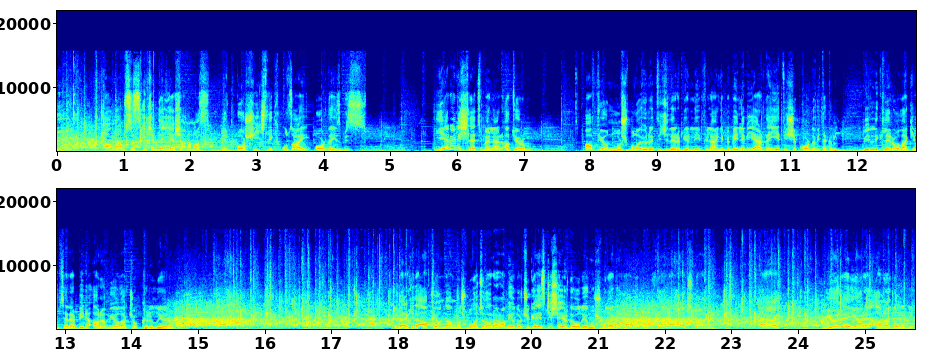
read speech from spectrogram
Büyük, anlamsız, içinde yaşanamaz bir boş hiçlik uzay. Oradayız biz. Yerel işletmeler, atıyorum Afyon Muşmula Üreticileri Birliği falan gibi belli bir yerde yetişip orada bir takım birlikleri olan kimseler beni aramıyorlar. Çok kırılıyorum. E belki de Afyon'dan muşmulacılar aramıyordur. Çünkü Eskişehir'de oluyor muşmula. Genelde bu yüzden ağaçtan... Evet. Yöre yöre Anadolu diye.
